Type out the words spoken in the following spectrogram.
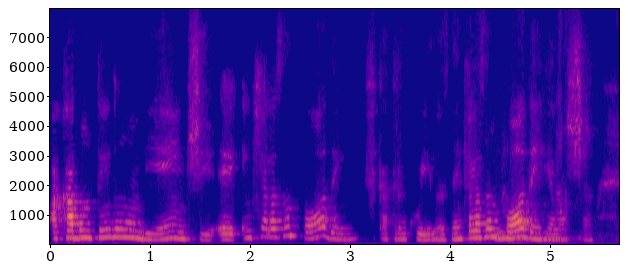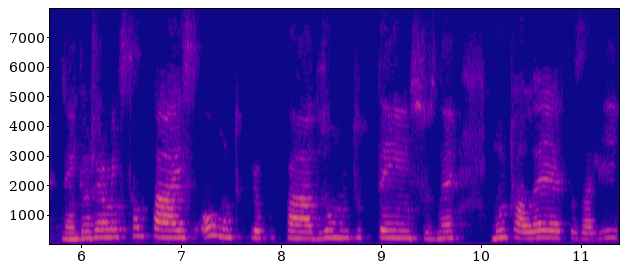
acabam tendo um ambiente é, em que elas não podem ficar tranquilas, né? em que elas não podem uhum. relaxar. Né? Então, geralmente são pais ou muito preocupados ou muito tensos, né? muito alertas ali,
